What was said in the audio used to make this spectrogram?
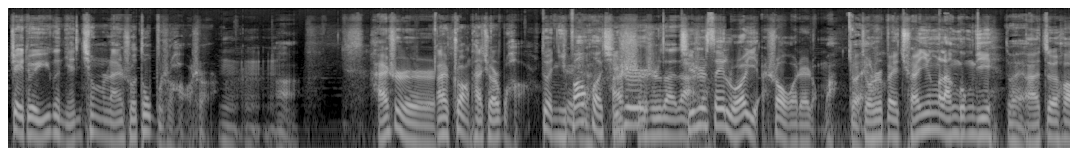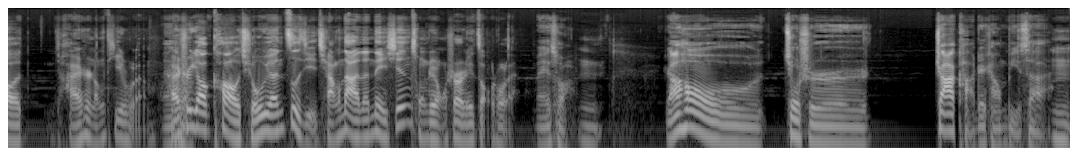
这对于一个年轻人来说都不是好事儿。嗯嗯嗯，啊，还是哎状态确实不好。对你包括其实实实在在，其实 C 罗也受过这种嘛，对。就是被全英格兰攻击，对。啊，最后还是能踢出来嘛，还是要靠球员自己强大的内心从这种事儿里走出来。没错。嗯。然后就是扎卡这场比赛，嗯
